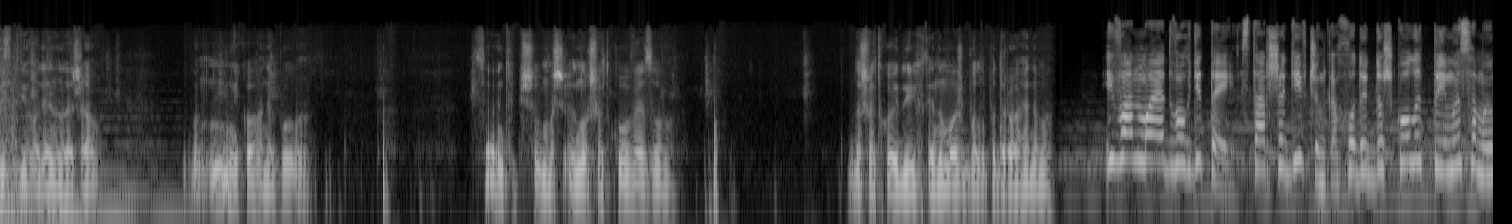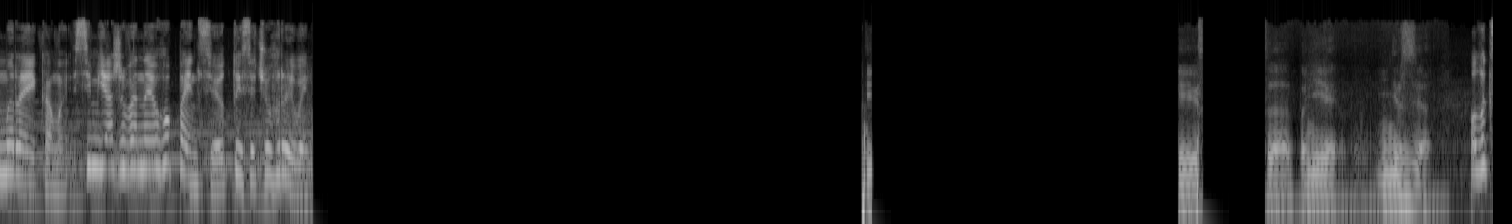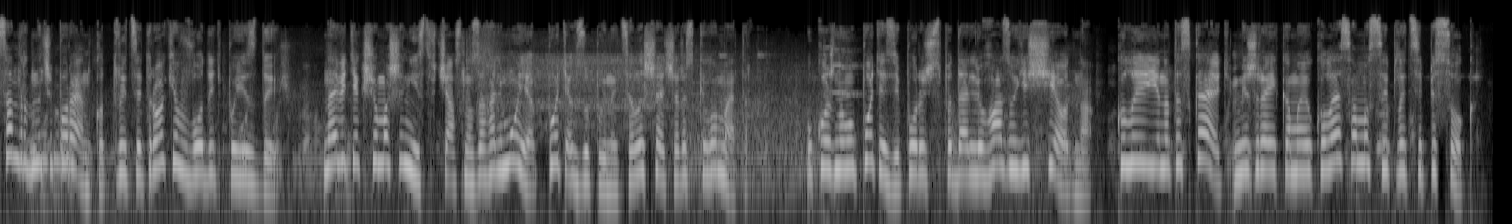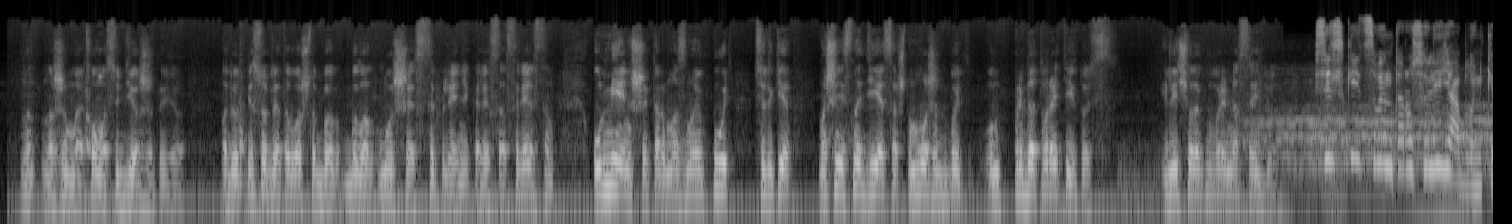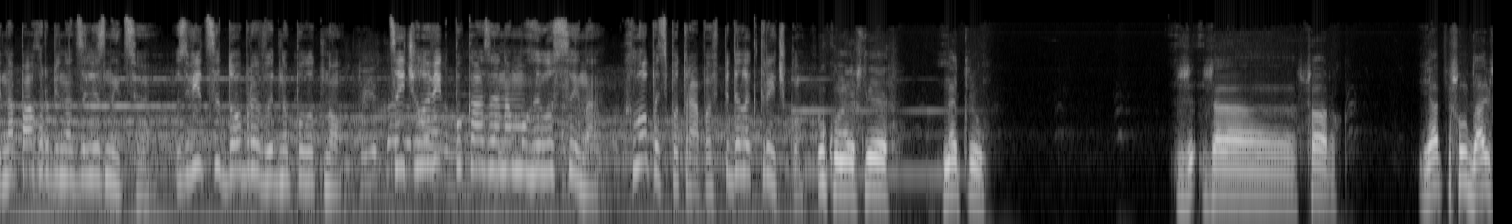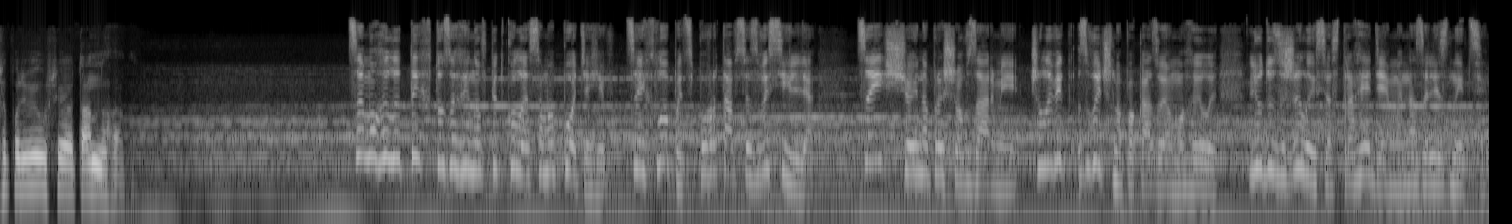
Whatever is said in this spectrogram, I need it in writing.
десь дві години лежав. Бо, ну, нікого не було. Все, він тут пішов, машину швидку визвав. До швидкої доїхати не може було, по дороги нема. Іван має двох дітей. Старша дівчинка ходить до школи тими самими рейками. Сім'я живе на його пенсію тисячу гривень. по ней нельзя. Олександр Нечипоренко 30 років водить поїзди. Навіть якщо машиніст вчасно загальмує, потяг зупиниться лише через кілометр. У кожному потязі поруч з педаллю газу є ще одна. Коли її натискають, між рейками і колесами сиплеться пісок. На- Нажимает, полностью держит ее. Подает песок для того, чтобы было лучшее сцепление колеса с рельсом, уменьшить тормозной путь. Все-таки машинист надеется, что, может быть, он предотвратит, то есть, или человек вовремя сойдет. Сільський цвинтар у селі Яблуньки на пагорбі над залізницею. Звідси добре видно полотно. Цей чоловік показує нам могилу сина. Хлопець потрапив під електричку. Руку знайшли метрів за 40. Я пішов далі, подивився, там нога. Це могили тих, хто загинув під колесами потягів. Цей хлопець повертався з весілля. Цей щойно прийшов з армії. Чоловік звично показує могили. Люди зжилися з трагедіями на залізниці.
